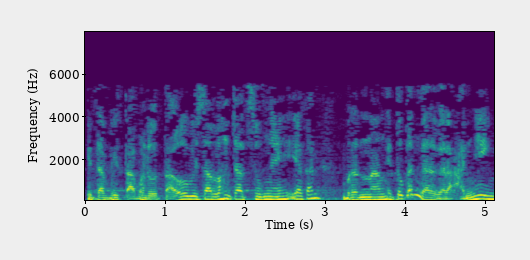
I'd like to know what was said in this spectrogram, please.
Kita bisa baru tahu bisa loncat sungai ya kan? Berenang itu kan gara-gara anjing.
